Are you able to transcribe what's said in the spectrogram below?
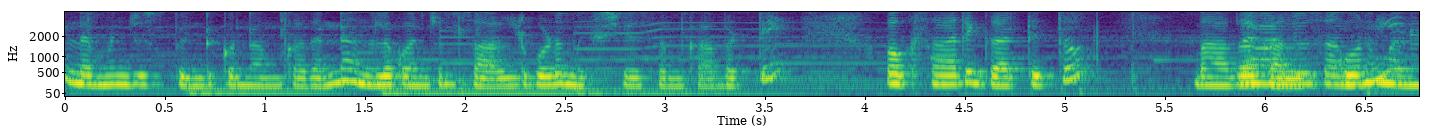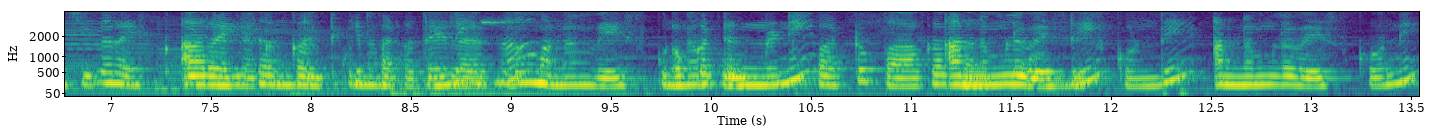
లెమన్ జ్యూస్ పిండుకున్నాం కదండి. అందులో కొంచెం సాల్ట్ కూడా మిక్స్ చేసాం కాబట్టి ఒకసారి గట్టితో బాగా కలుపుకొని మంచిగా రైస్ ఆ రైస్ కలుపుకున్న పట్టేలాగా మనం వేసుకున్న ఒక టెన్ మినిట్స్ పాటు బాగా అన్నంలో వేసేసుకోండి. అన్నంలో వేసుకొని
